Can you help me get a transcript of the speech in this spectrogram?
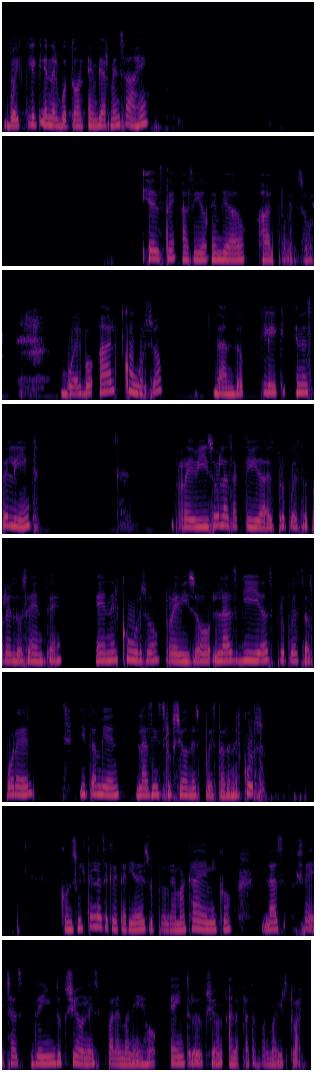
Doy clic en el botón enviar mensaje. Y este ha sido enviado al profesor. Vuelvo al curso dando clic en este link. Reviso las actividades propuestas por el docente en el curso, reviso las guías propuestas por él y también las instrucciones puestas en el curso. Consulta en la Secretaría de su programa académico las fechas de inducciones para el manejo e introducción a la plataforma virtual.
